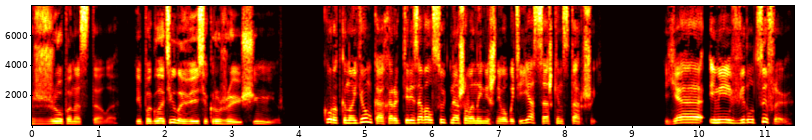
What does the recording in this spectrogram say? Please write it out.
Жопа настала и поглотила весь окружающий мир. Коротко, но емко охарактеризовал суть нашего нынешнего бытия Сашкин-старший. «Я имею в виду цифры,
